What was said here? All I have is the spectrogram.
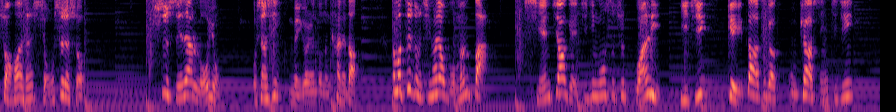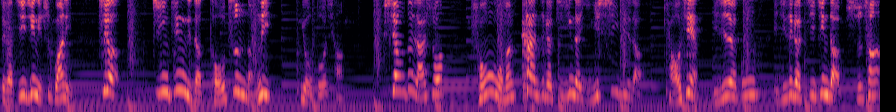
转换成熊市的时候，是谁在裸泳？我相信每个人都能看得到。那么这种情况下，我们把钱交给基金公司去管理，以及给到这个股票型基金，这个基金经理去管理，这个基金经理的投资能力有多强？相对来说，从我们看这个基金的一系列的条件，以及这个公以及这个基金的持仓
